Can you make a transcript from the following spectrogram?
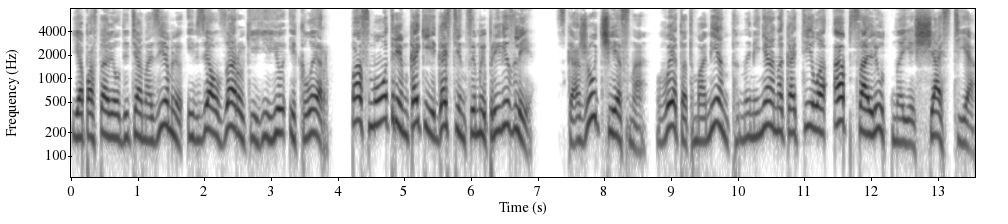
Я поставил дитя на землю и взял за руки ее и Клэр. «Посмотрим, какие гостинцы мы привезли!» Скажу честно, в этот момент на меня накатило абсолютное счастье.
